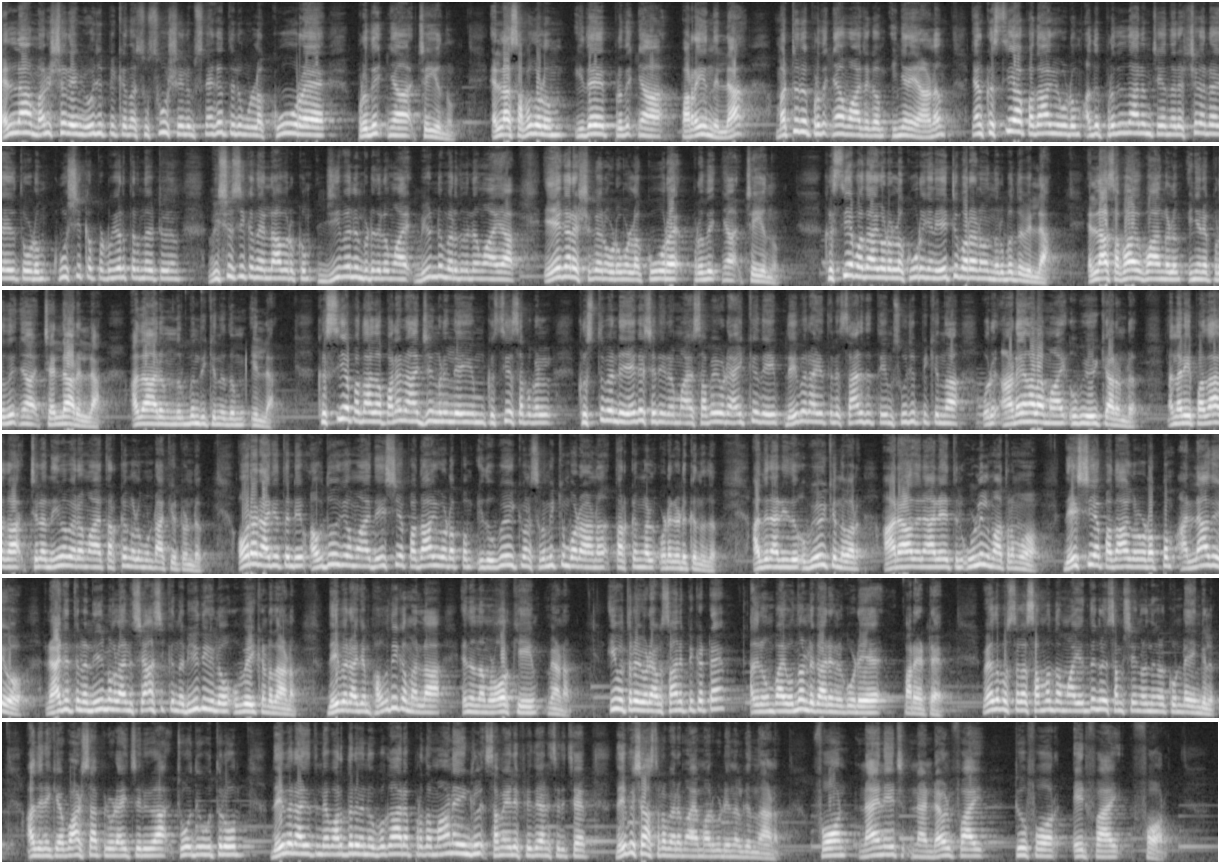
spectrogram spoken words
എല്ലാ മനുഷ്യരെയും യോജിപ്പിക്കുന്ന ശുശ്രൂഷയിലും സ്നേഹത്തിലുമുള്ള കൂറെ പ്രതിജ്ഞ ചെയ്യുന്നു. എല്ലാ സഭകളും ഇതേ പ്രതിജ്ഞ പറയുന്നില്ല. മറ്റൊരു പ്രതിജ്ഞാവാചകം ഇങ്ങനെയാണ്. ഞാൻ ക്രിസ്തീയ പതാകയോടും അത് പ്രതിദാനം ചെയ്യുന്ന രക്ഷകരാജ്യത്തോടും ക്രൂശിക്കപ്പെട്ട് ഉയർത്തിരുന്നവറ്റും വിശ്വസിക്കുന്ന എല്ലാവർക്കും ജീവനും വിടുതലുമായി വീണ്ടും വരുന്നതിനുമായ ഏകരക്ഷകനോടുമുള്ള കൂറെ പ്രതിജ്ഞ ചെയ്യുന്നു. ക്രിസ്തീയ പതാകയോടുള്ള കൂറ് ഞാൻ ഏറ്റുപറയണമെന്ന് നിർബന്ധമില്ല. എല്ലാ സഭാവിഭാഗങ്ങളും ഇങ്ങനെ പ്രതിജ്ഞ ചെല്ലാറില്ല. അതാരും നിർബന്ധിക്കുന്നതും ഇല്ല. ക്രിസ്തീയ പതാക പല രാജ്യങ്ങളിലെയും ക്രിസ്തീയ സഭകൾ ക്രിസ്തുവിന്റെ ഏകശരീരമായ സഭയുടെ ഐക്യതയും ദൈവരാജ്യത്തിന്റെ സാന്നിധ്യത്തെയും സൂചിപ്പിക്കുന്ന ഒരു അടയാളമായി ഉപയോഗിക്കാറുണ്ട്. എന്നാൽ ഈ പതാക ചില നിയമപരമായ തർക്കങ്ങളും ഉണ്ടാക്കിയിട്ടുണ്ട്. ഓരോ രാജ്യത്തിന്റെയും ഔദ്യോഗികമായ ദേശീയ പതാകയോടൊപ്പം ഇത് ഉപയോഗിക്കുവാൻ ശ്രമിക്കുമ്പോഴാണ് തർക്കങ്ങൾ ഉടലെടുക്കുന്നത്. അതിനാൽ ഇത് ഉപയോഗിക്കുന്നവർ ആരാധനാലയത്തിൽ ഉള്ളിൽ മാത്രമോ ദേശീയ പതാകകളോടൊപ്പം അല്ലാതെയോ രാജ്യത്തിന്റെ നിയമങ്ങൾ അനുശാസിക്കുന്ന രീതിയിലോ ഉപയോഗിക്കേണ്ടതാണ്. ദൈവരാജ്യം ഭൗതികമല്ല എന്ന് നമ്മൾ ഓർക്കുകയും വേണം. ഈ ഉത്തരവ് ഇവിടെ അവസാനിപ്പിക്കട്ടെ. അതിനു മുമ്പായി ഒന്ന് രണ്ട് കാര്യങ്ങൾ കൂടെ പറയട്ടെ. വേദപുസ്തക സംബന്ധമായ എന്തെങ്കിലും സംശയങ്ങൾ നിങ്ങൾക്കുണ്ടെങ്കിൽ അതെനിക്ക് വാട്സാപ്പിലൂടെ അയച്ചിരുക. ചോദ്യ ഉത്തരവും ദൈവരാജ്യത്തിന്റെ വർധനവിന് ഉപകാരപ്രദമാണ് എങ്കിൽ സമയലഭ്യത അനുസരിച്ച് ദൈവശാസ്ത്രപരമായ മറുപടി നൽകുന്നതാണ്. Phone nine eight nine double five two four eight five four.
